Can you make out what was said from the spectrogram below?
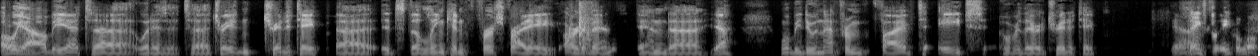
Oh yeah, I'll be at uh, what is it? Uh, Trade Trade-A-Tape. Uh, it's the Lincoln First Friday art event, and uh, yeah, we'll be doing that from five to eight over there at Trade-A-Tape. Yeah. Thanks, Lee. Cool.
